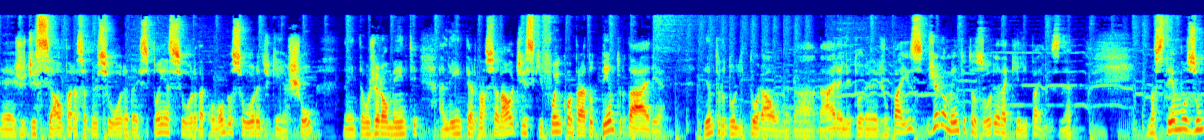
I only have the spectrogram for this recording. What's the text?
é, judicial para saber se o ouro é da Espanha, se o ouro é da Colômbia ou se o ouro é de quem achou. Né? Então, geralmente, a lei internacional diz que foi encontrado dentro da área, dentro do litoral, né? da, da área litorânea de um país, geralmente o tesouro é daquele país, né? Nós temos um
